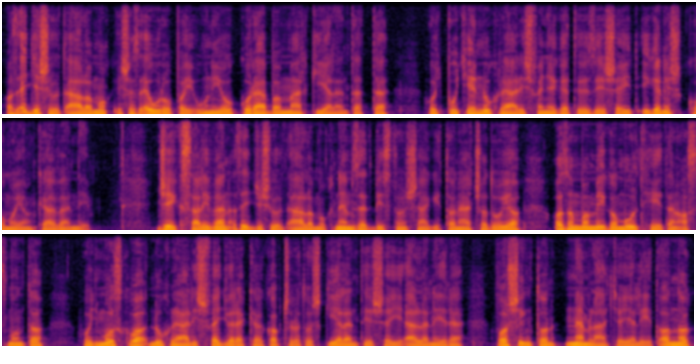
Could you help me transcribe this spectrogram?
Az Egyesült Államok és az Európai Unió korábban már kijelentette, hogy Putyin nukleáris fenyegetőzéseit igenis komolyan kell venni. Jake Sullivan, az Egyesült Államok nemzetbiztonsági tanácsadója azonban még a múlt héten azt mondta, hogy Moszkva nukleáris fegyverekkel kapcsolatos kijelentései ellenére Washington nem látja jelét annak,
